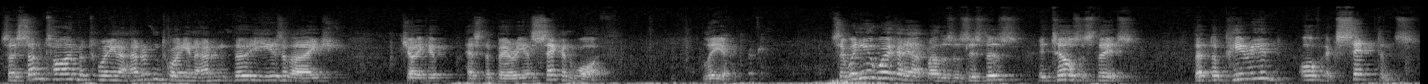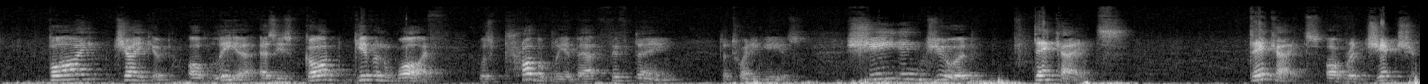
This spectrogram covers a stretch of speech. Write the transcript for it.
So sometime between 120 and 130 years of age, Jacob has to bury a second wife, Leah. So when you work it out, brothers and sisters, it tells us this, that the period of acceptance by Jacob of Leah as his God-given wife was probably about 15 to 20 years. She endured decades, decades of rejection,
